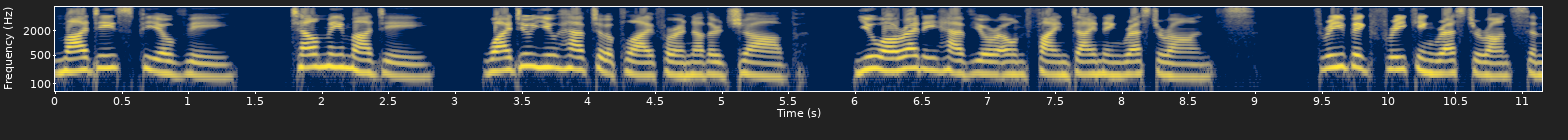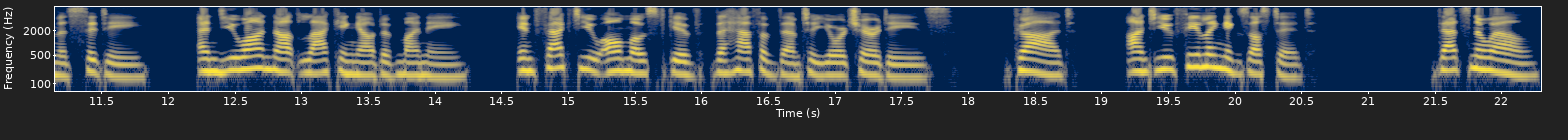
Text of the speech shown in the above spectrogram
Madi's POV. Tell me, Mahdi. Why do you have to apply for another job? You already have your own fine dining restaurants. Three big freaking restaurants in the city. And you are not lacking out of money. In fact, you almost give the half of them to your charities. God. Aren't you feeling exhausted? That's Noel.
